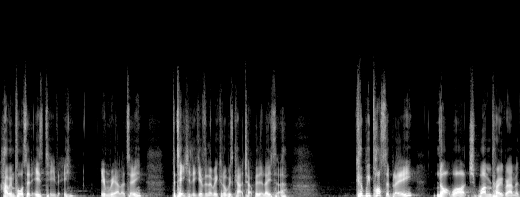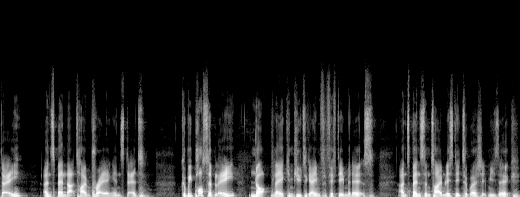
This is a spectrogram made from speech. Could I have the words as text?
how important is TV in reality, particularly given that we can always catch up with it later? Could we possibly not watch one program a day and spend that time praying instead? Could we possibly not play a computer game for 15 minutes and spend some time listening to worship music?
